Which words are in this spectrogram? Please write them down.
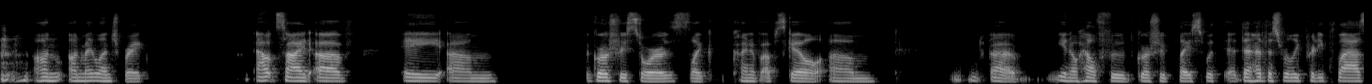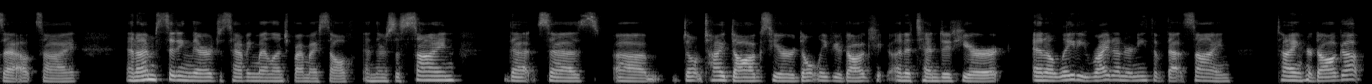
on on my lunch break outside of a um a grocery store, it's like kind of upscale um uh you know health food grocery place with that had this really pretty plaza outside and i'm sitting there just having my lunch by myself and there's a sign that says um, don't tie dogs here don't leave your dog unattended here. And a lady right underneath of that sign tying her dog up.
